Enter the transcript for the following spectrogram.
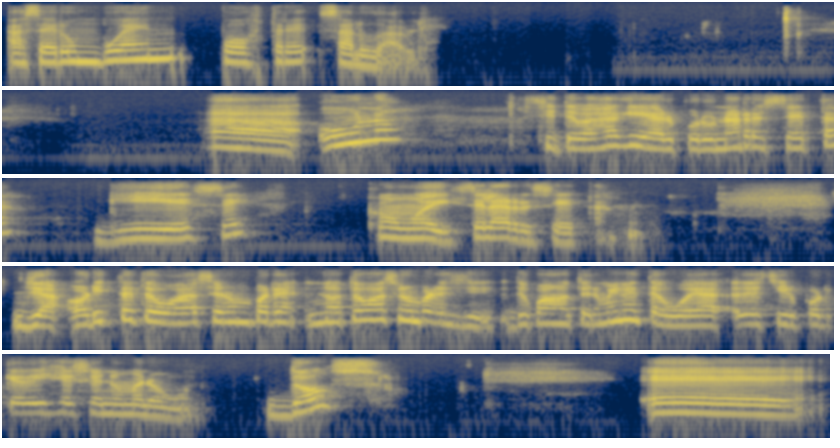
hacer un buen postre saludable? Ah, uno, si te vas a guiar por una receta, guíese como dice la receta. Ya, ahorita te voy a hacer un no te voy a hacer un paréntesis, de cuando termine te voy a decir por qué dije ese número uno. Dos, eh,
